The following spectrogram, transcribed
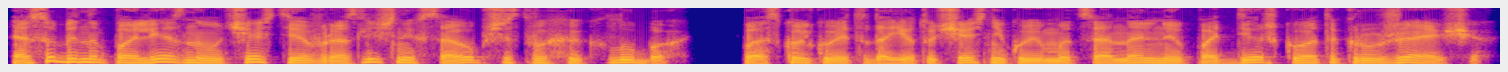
Особенно полезно участие в различных сообществах и клубах, поскольку это дает участнику эмоциональную поддержку от окружающих,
